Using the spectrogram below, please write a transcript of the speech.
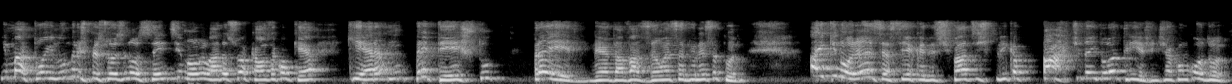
e matou inúmeras pessoas inocentes em nome lá da sua causa qualquer, que era um pretexto para ele, né, dar vazão a essa violência toda. A ignorância acerca desses fatos explica parte da idolatria, a gente já concordou.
